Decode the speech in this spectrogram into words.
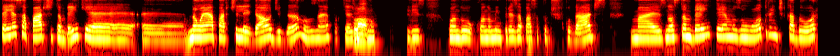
tem essa parte também que é, é, não é a parte legal, digamos, né? Porque a claro. gente não feliz quando, quando uma empresa passa por dificuldades, mas nós também temos um outro indicador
